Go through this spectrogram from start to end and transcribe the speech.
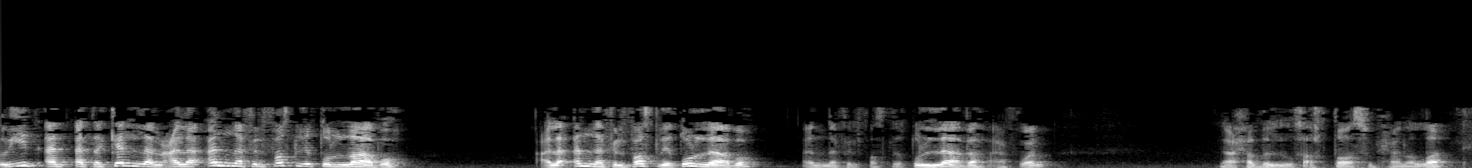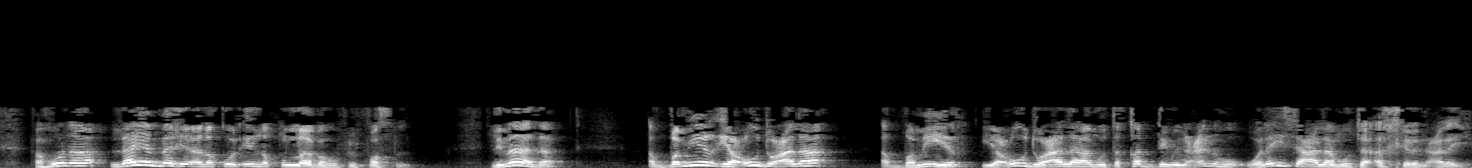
أريد أن أتكلم على أن في الفصل طلابه على أن في الفصل طلابه أن في الفصل طلابه عفوا لاحظ الأخطاء سبحان الله فهنا لا ينبغي أن أقول إن طلابه في الفصل. لماذا؟ الضمير يعود على الضمير يعود على متقدم عنه وليس على متأخر عليه.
